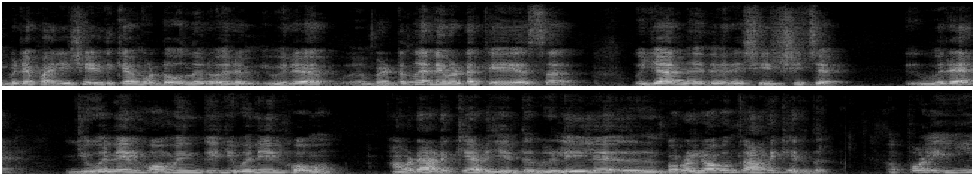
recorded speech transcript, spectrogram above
ഇവരെ പരീക്ഷ എഴുതിക്കാൻ കൊണ്ടുപോകുന്നവരും ഇവരെ പെട്ടെന്ന് തന്നെ ഇവരുടെ കേസ് വിചാരണ ചെയ്ത് ഇവരെ ശിക്ഷിച്ച് ഇവരെ ജുവനൈൽ ഹോമെങ്കിൽ ജുവനൈൽ ഹോം അവിടെ അടയ്ക്കുകയാണ് ചെയ്യേണ്ടത് വെളിയിൽ പുറം ലോകം കാണിക്കരുത്. അപ്പോൾ ഈ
